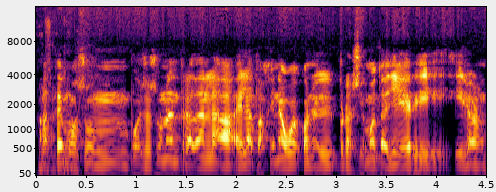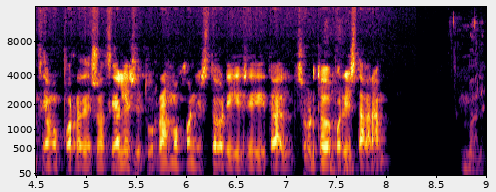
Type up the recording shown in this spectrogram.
Hacemos un, pues es una entrada en la, en la, página web con el próximo taller y, lo anunciamos por redes sociales y turramos con stories y tal, sobre todo por Instagram. Vale.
